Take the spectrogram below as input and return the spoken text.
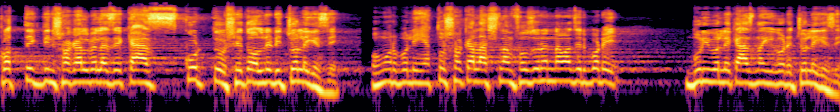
প্রত্যেক দিন সকালবেলা যে কাজ করতো, সে তো অলরেডি চলে গেছে। ওমর বলে, এত সকাল আসলাম ফজরের নামাজের পরে। বুড়ি বলে, কাজ নাকি করে চলে গেছে।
